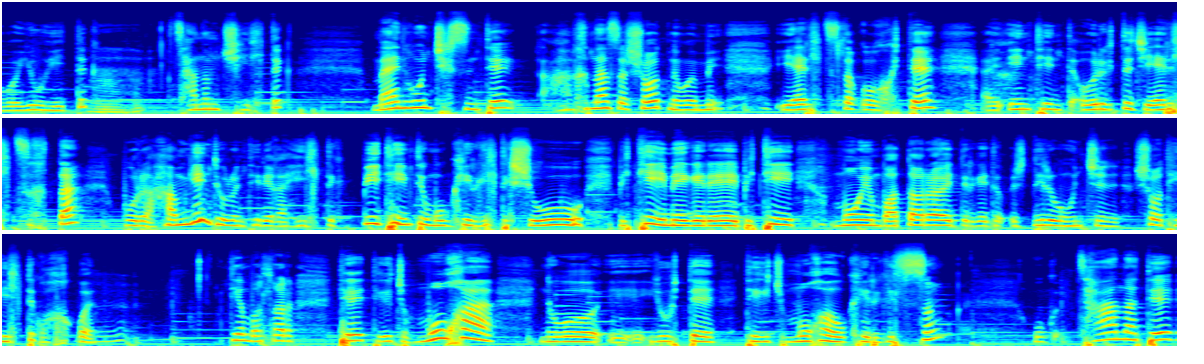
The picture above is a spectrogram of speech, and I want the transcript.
нөгөө юу хийдэг. Санамж хилдэг мань хүн ч гэсэн те анханасаа шууд нөгөө ярилцлага өгөх те эн тент өргөдөж ярилцахдаа бүр хамгийн түрүүнд тэрийг хилдэг. Би тийм тийм үг хэргэлдэг шүү. Бити эмээгээрээ бити муу юм бодорой дэргээд тэр хүн чинь шууд хилдэг байхгүй. Тийм болохоор те тэгж муухай нөгөө юутэй тэгж муухай үг хэргэлсэн үг цаана те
